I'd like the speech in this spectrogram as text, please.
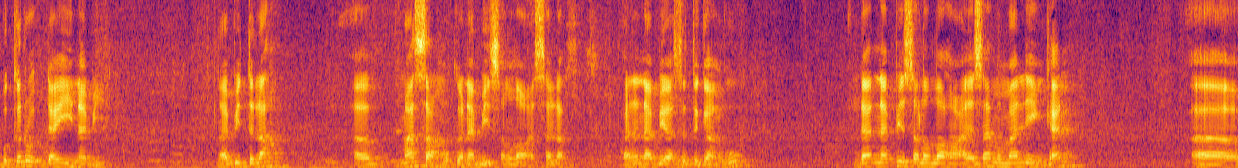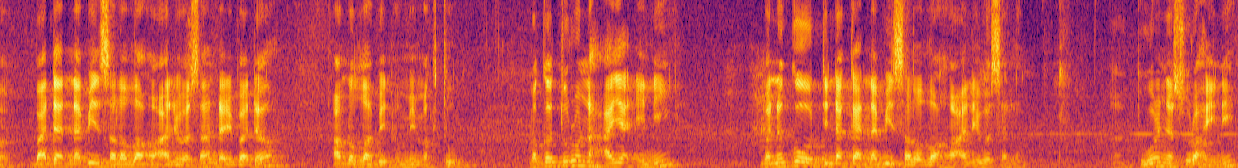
berkerut dahi Nabi. Nabi telah uh, masam muka Nabi sallallahu alaihi wasallam. Kerana Nabi rasa terganggu. Dan Nabi sallallahu alaihi wasallam memalingkan uh, badan Nabi sallallahu alaihi wasallam daripada Abdullah bin Ummi Maktum. Maka turunlah ayat ini menegur tindakan Nabi wasallam. Ha, turunnya surah ini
